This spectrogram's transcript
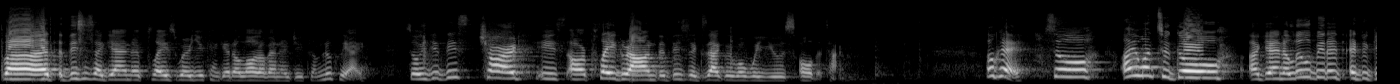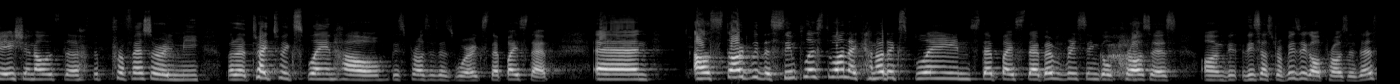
but this is, again, a place where you can get a lot of energy from nuclei. So this chart is our playground. This is exactly what we use all the time. Okay, so I want to go, again, a little bit educational. It's the, the professor in me, but I try to explain how these processes work step by step. And I'll start with the simplest one. I cannot explain step by step every single process on these astrophysical processes,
